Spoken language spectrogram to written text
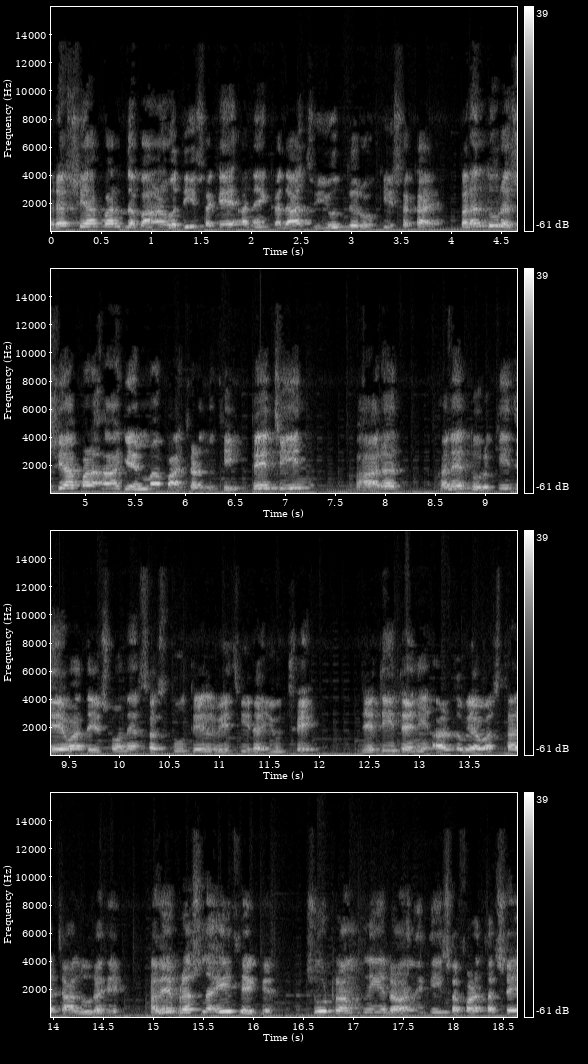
રશિયા પર દબાણ વધી શકે અને કદાચ યુદ્ધ રોકી શકાય. પરંતુ રશિયા પણ આ ગેમમાં પાછળ નથી. તે ચીન, ભારત અને તુર્કી જેવા દેશોને સસ્તું તેલ વેચી રહ્યું છે, જેથી તેની અર્થવ્યવસ્થા ચાલુ રહે. હવે પ્રશ્ન એ છે કે શું ટ્રમ્પની રણનીતિ સફળ થશે?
